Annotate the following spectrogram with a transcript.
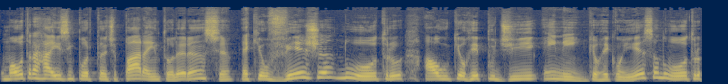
Uma outra raiz importante para a intolerância é que eu veja no outro algo que eu repudie em mim, que eu reconheça no outro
